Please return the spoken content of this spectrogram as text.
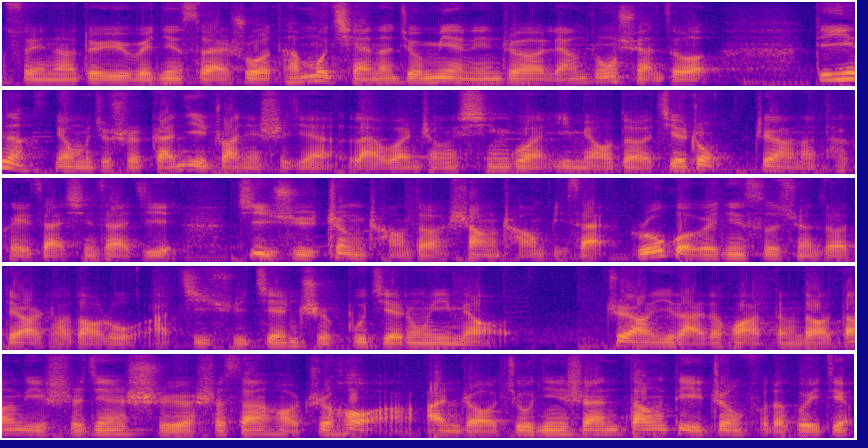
所以呢，对于维金斯来说，他目前呢就面临着两种选择：第一呢，要么就是赶紧抓紧时间来完成新冠疫苗的接种，这样呢，他可以在新赛季继续正常的上场比赛。如果维金斯选择第二条道路啊，继续坚持不接种疫苗。这样一来的话，等到当地时间十月十三号之后啊，按照旧金山当地政府的规定，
